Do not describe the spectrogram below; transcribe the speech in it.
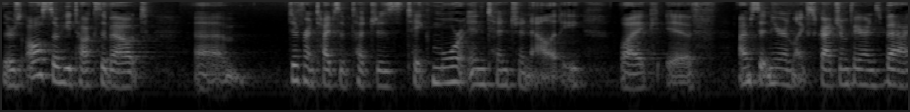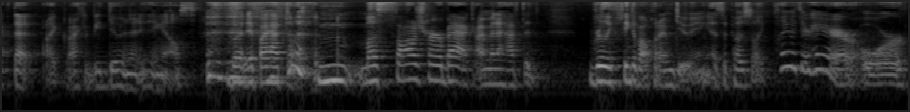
There's also, he talks about um, different types of touches take more intentionality. Like if I'm sitting here and like scratching Farron's back, that like I could be doing anything else. But if I have to m- massage her back, I'm gonna have to really think about what I'm doing, as opposed to like play with your hair or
